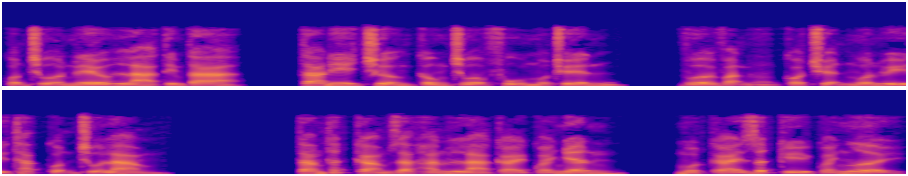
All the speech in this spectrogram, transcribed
quận chúa nếu là tìm ta, ta đi trưởng công chúa phủ một chuyến, vừa vặn có chuyện muốn ủy thác quận chúa làm. Tam thất cảm giác hắn là cái quái nhân, một cái rất kỳ quái người,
